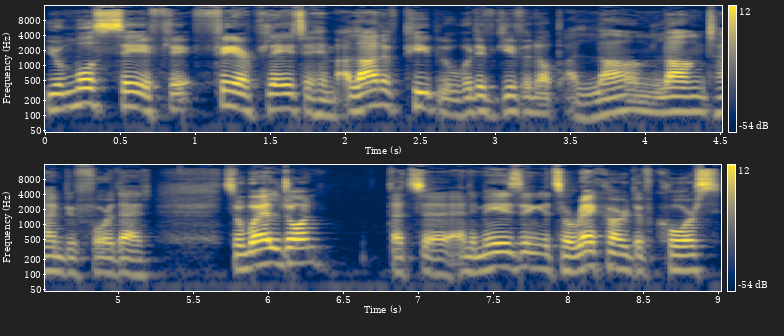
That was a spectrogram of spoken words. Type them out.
you must say fair play to him. A lot of people would have given up a long, long time before that. So well done. That's a, an amazing, it's a record, of course.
